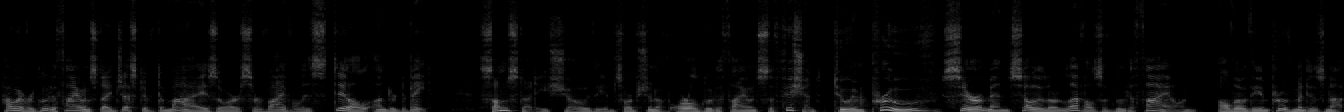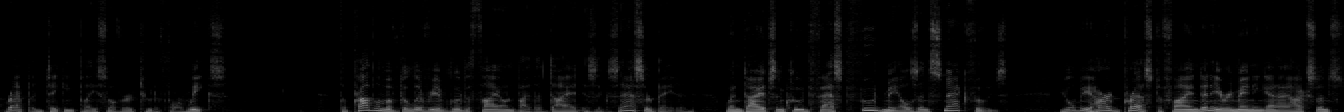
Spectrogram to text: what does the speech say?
However, glutathione's digestive demise or survival is still under debate. Some studies show the absorption of oral glutathione sufficient to improve serum and cellular levels of glutathione, although the improvement is not rapid, taking place over two to four weeks. The problem of delivery of glutathione by the diet is exacerbated when diets include fast food meals and snack foods. You'll be hard pressed to find any remaining antioxidants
